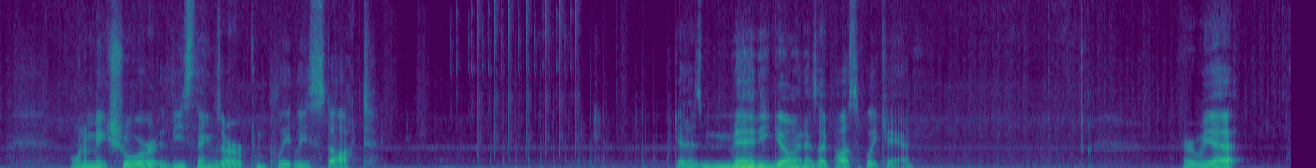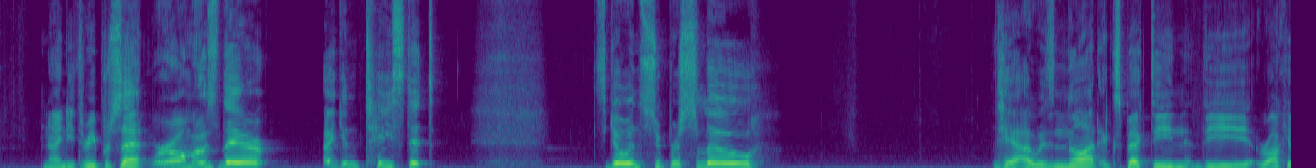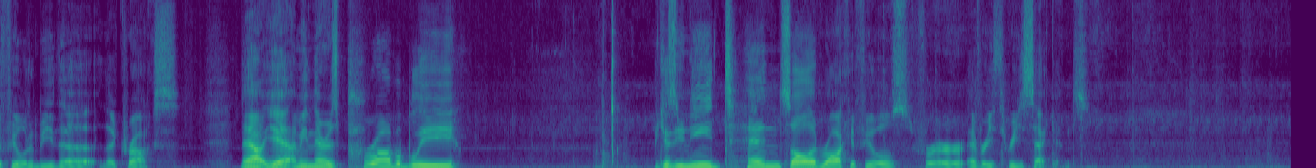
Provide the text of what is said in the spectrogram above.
I want to make sure these things are completely stocked get as many going as I possibly can. Where are we at? 93%. We're almost there. I can taste it. It's going super slow. Yeah, I was not expecting the rocket fuel to be the, the crux. Now, yeah, I mean, there's probably because you need 10 solid rocket fuels for every three seconds.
